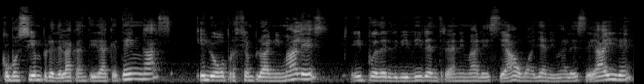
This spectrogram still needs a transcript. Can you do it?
como siempre, de la cantidad que tengas. Y luego, por ejemplo, animales, y poder dividir entre animales de agua y animales de aire.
